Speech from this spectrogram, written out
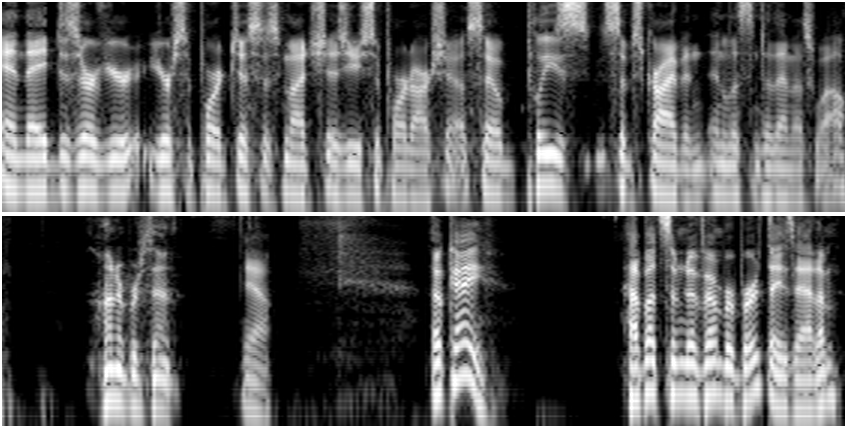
and they deserve your your support just as much as you support our show so please subscribe and, and listen to them as well 100%. yeah okay how about some november birthdays adam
